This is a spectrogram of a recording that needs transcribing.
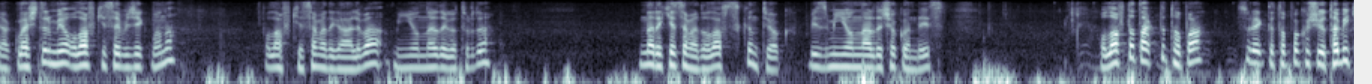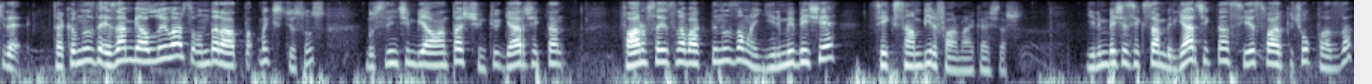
Yaklaştırmıyor. Olaf kesebilecek mi onu? Olaf kesemedi galiba. Minyonları da götürdü. Bunları kesemedi Olaf. Sıkıntı yok. Biz minyonlarda çok öndeyiz. Olaf da taktı topa. Sürekli topa koşuyor. Tabii ki de takımınızda ezen bir alloy varsa onu da rahatlatmak istiyorsunuz. Bu sizin için bir avantaj çünkü. Gerçekten farm sayısına baktığınız zaman 25'e 81 farm arkadaşlar. 25'e 81. Gerçekten CS farkı çok fazla.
